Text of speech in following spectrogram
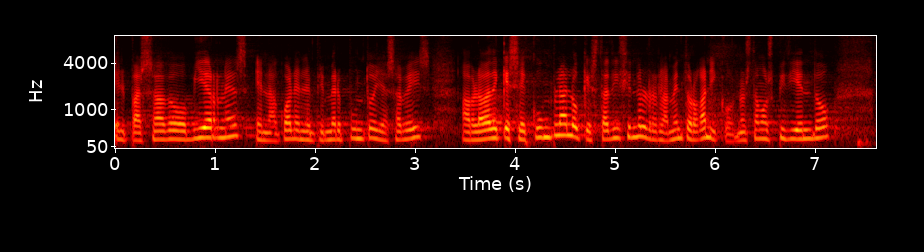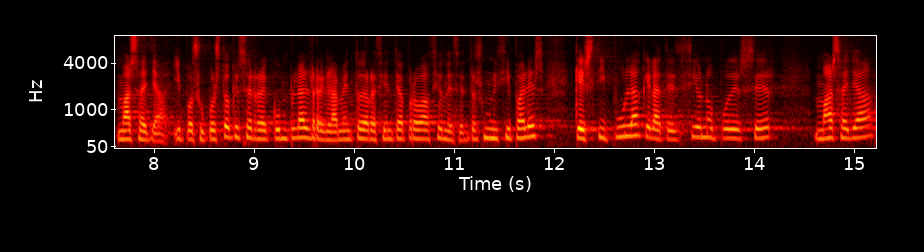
el pasado viernes, en la cual en el primer punto, ya sabéis, hablaba de que se cumpla lo que está diciendo el reglamento orgánico. No estamos pidiendo más allá. Y, por supuesto, que se recumpla el reglamento de reciente aprobación de centros municipales que estipula que la atención no puede ser más allá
